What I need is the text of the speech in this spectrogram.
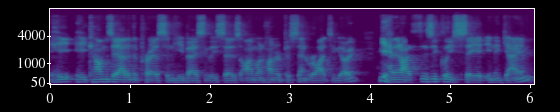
he he comes out in the press and he basically says, "I'm 100% right to go." Yeah. And then I physically see it in a game,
